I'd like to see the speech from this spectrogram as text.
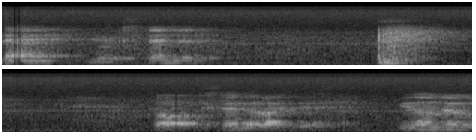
Then you extend it. So extend it like this. You don't do.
